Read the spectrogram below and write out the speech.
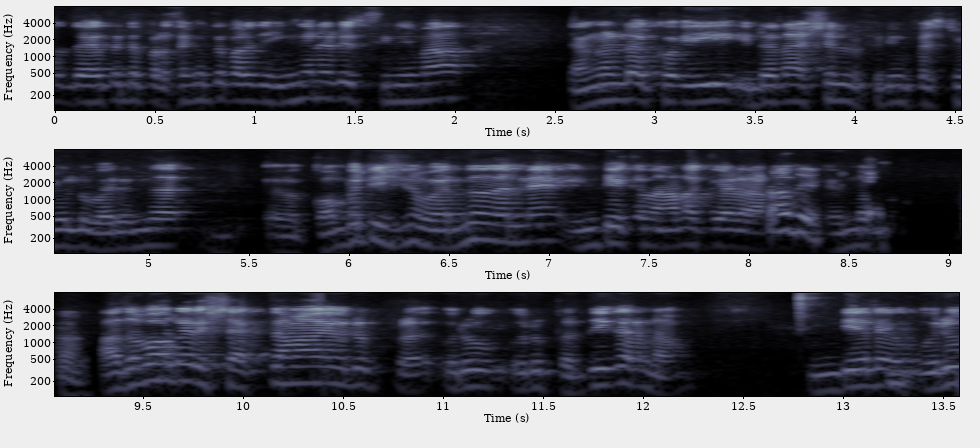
അദ്ദേഹത്തിന്റെ പ്രസംഗത്തിൽ പറഞ്ഞു ഇങ്ങനൊരു ഒരു സിനിമ ഞങ്ങളുടെ ഈ ഇന്റർനാഷണൽ ഫിലിം ഫെസ്റ്റിവലിൽ വരുന്ന കോമ്പറ്റീഷന് വരുന്നത് തന്നെ ഇന്ത്യയ്ക്ക് നാണക്കേടാണ് എന്നും അതുപോലെ ഒരു ശക്തമായ ഒരു ഒരു ഒരു പ്രതികരണം ഇന്ത്യയിലെ ഒരു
